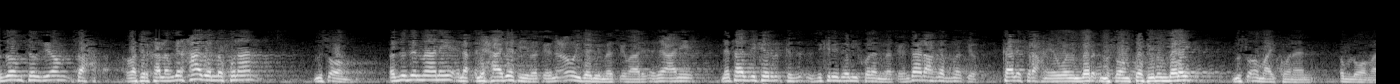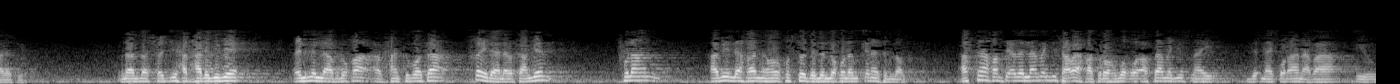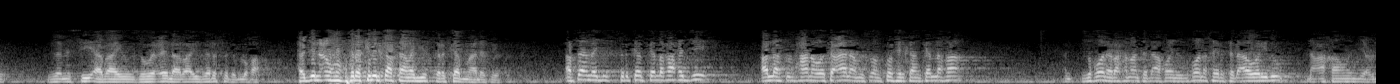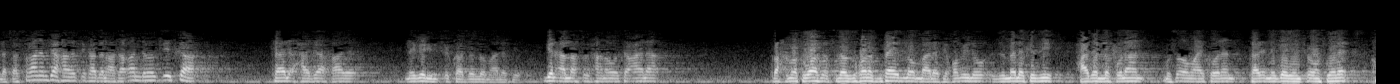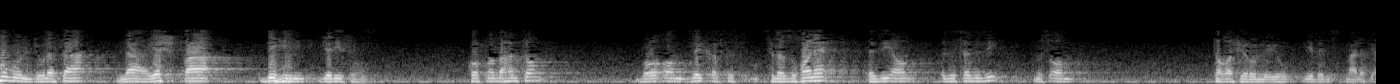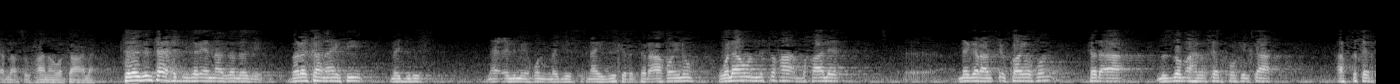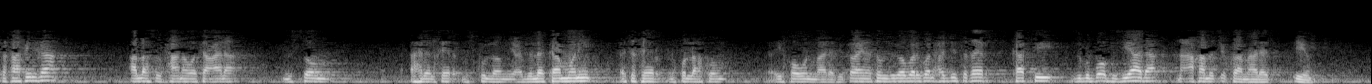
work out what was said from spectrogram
እዞም ሰብዚኦም ቐትልካሎም ግን ሓደ ሎ ኩናን ምስኦም እዚ ድማ ሓጀት ዩ መፅ ን ይደልዩ መፅ ነታ ክሪ ደል ኮነን መፅ እታይ ክ መፅ ካልእ ስራሕ ነርዎ በር ምስኦም ኮፍ ኢሉ በለይ ምስኦም ኣይኮነን እብልዎ ማለት እዩ ምናልባሽ ሕጂ ሓሓደ ግዜ ዕልሚ ላኣብልካ ኣብ ሓንቲ ቦታ ትኸይድ ኣይነበርካ ግን ፍላን ኣብይ ለ ክሶ ደሊ ኣለኹ ለምቅነ ትብሎም ኣብታ ከምቲኣ ዘላ መሊስ ኣብይ ካ ትረኽቦ ኣብታ መሊስ ናይ ቁርን ኣብኣ እዩ ዘምሲ ኣባዩ ዝውዕል ኣባዩ ዘርፍ ድብልኻ ሕጂ ንዕኹ ክትረክብ ኢልካ ኣብታ መጅሊስ ትርከብ ማለት እዩ ኣብታ መጅሊስ ክትርከብ ከለኻ ሕጂ ኣላ ስብሓን ወተላ ምስኦም ኮፍ ኢልካ ከለኻ ዝኾነ ራሕማ እተ ኮይኑ ዝኾነ ር እተ ወሪዱ ንዓኻ ውን ይዕብለካ ስኻ ንምታ ካ መፅእካ ዘለካ ታ ቀንዲ መምፅኢትካ ካልእ ሓጃ ካልእ ነገር ይምፅእካ ዘሎ ማለት እዩ ግን ኣላ ስብሓን ወተላ ራሕመት ዋስ ስለ ዝኾነት እንታይ ይብሎም ማለት እዩ ከምኡ ኢሉ እዚ መለክ እዚ ሓደ ለፍላን ምስኦም ኣይኮነን ካልእ ነገር የምፅኦም ስለ ሁም ጁለሳ ላ የሽቃ ብህም ጀሊስም ኮፍ መባህልቶም ብኦም ዘይቅርስስ ስለ ዝኾነ እዚኦም እዚ ሰብ እዚ ምስኦም ተቐፊሩሉ እዩ ይብል ማለት እዩ ኣላ ስብሓን ወላ ስለዚ እንታይ ሕዚ ዘርእየና ዘሎ እዚ በረካ ናይቲ መጅልስ ናይ ዕልሚ ይኹን መጅልስ ናይ ዝክር እተ ኮይኑ ወላ እውን ንስኻ ብካልእ ነገር ኣምፅእኳ ይኹን እተ ምስዞም ኣህሊ ር ኮፍ ኢልካ ኣብቲ ር ተካፊልካ ኣላ ስብሓን ወተላ ምስቶም ኣህሊ ር ምስ ኩሎም ይዕብለካ ሞኒ እቲ ር ንኩላኩም ይኸውን ማለት እዩ ጥራይ ነቶም ዝገበሩ ይኮን ሕጂ እቲ ር ካብቲ ዝግብኦ ብዝያዳ ንዓኻ መፅእኳ ማለት እዩ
